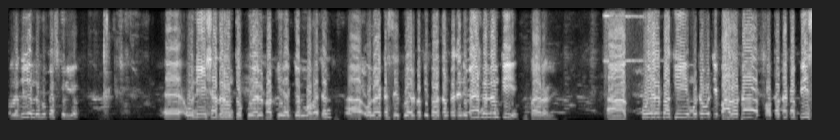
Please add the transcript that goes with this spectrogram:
আমরা দুজন ফোকাস করিও। উনি সাধারণত কোয়েল পাখির একজন মহাজন। ওনার কাছে কোয়েল পাখি দরদামটা জানি। ভাই আপনার নাম কি? তাইর আলী। কোয়েল পাখি মোটামুটি ভালোটা কত টাকা পিস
